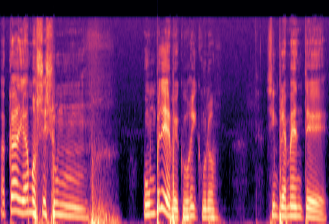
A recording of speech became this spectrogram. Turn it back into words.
Acá, digamos, es un, breve currículum, simplemente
